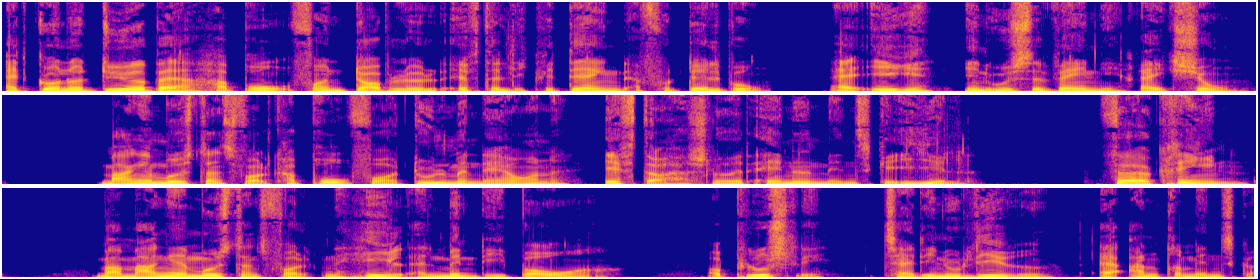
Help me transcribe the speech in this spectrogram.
At Gunnar Dyreberg har brug for en dobbeltøl efter likvideringen af Fodelbo, er ikke en usædvanlig reaktion. Mange modstandsfolk har brug for at dulme nerverne efter at have slået et andet menneske ihjel. Før krigen var mange af modstandsfolkene helt almindelige borgere, og pludselig tager de nu livet af andre mennesker.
